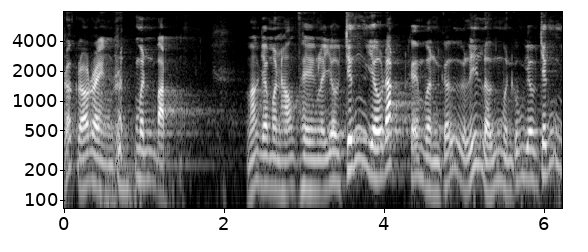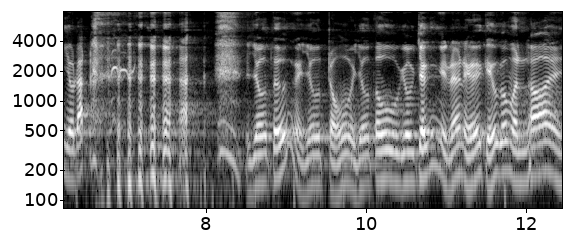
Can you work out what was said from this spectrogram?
rất rõ ràng rất minh bạch mặc dù mình học thiền là vô chứng vô đắc cái mình cứ lý luận mình cũng vô chứng vô đắc. Vô tướng rồi vô trụ rồi vô tu vô chứng gì đó nữa kiểu của mình thôi.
